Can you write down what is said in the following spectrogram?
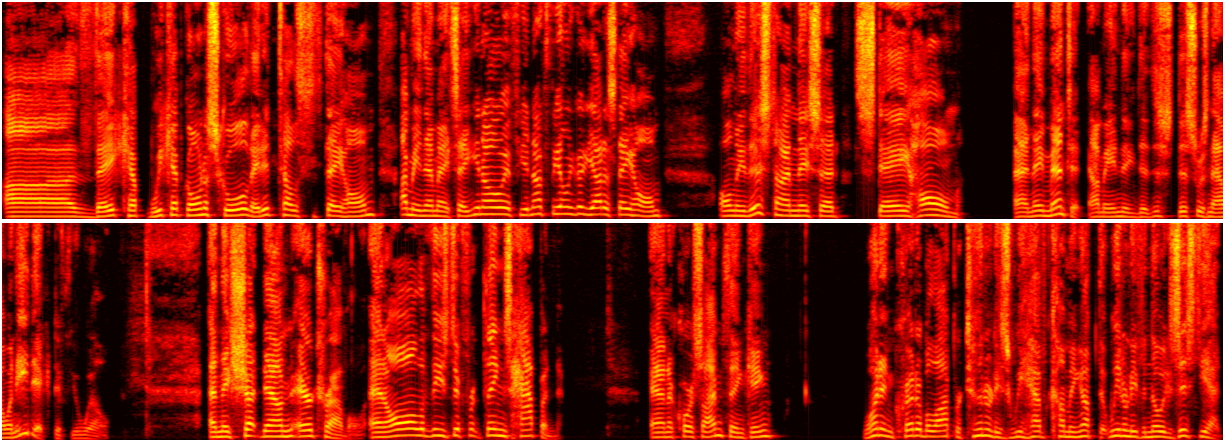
uh, they kept we kept going to school. They didn't tell us to stay home. I mean, they might say, you know, if you're not feeling good, you got to stay home. Only this time they said, stay home, and they meant it. I mean, this this was now an edict, if you will, and they shut down air travel, and all of these different things happened. And of course, I'm thinking, what incredible opportunities we have coming up that we don't even know exist yet.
